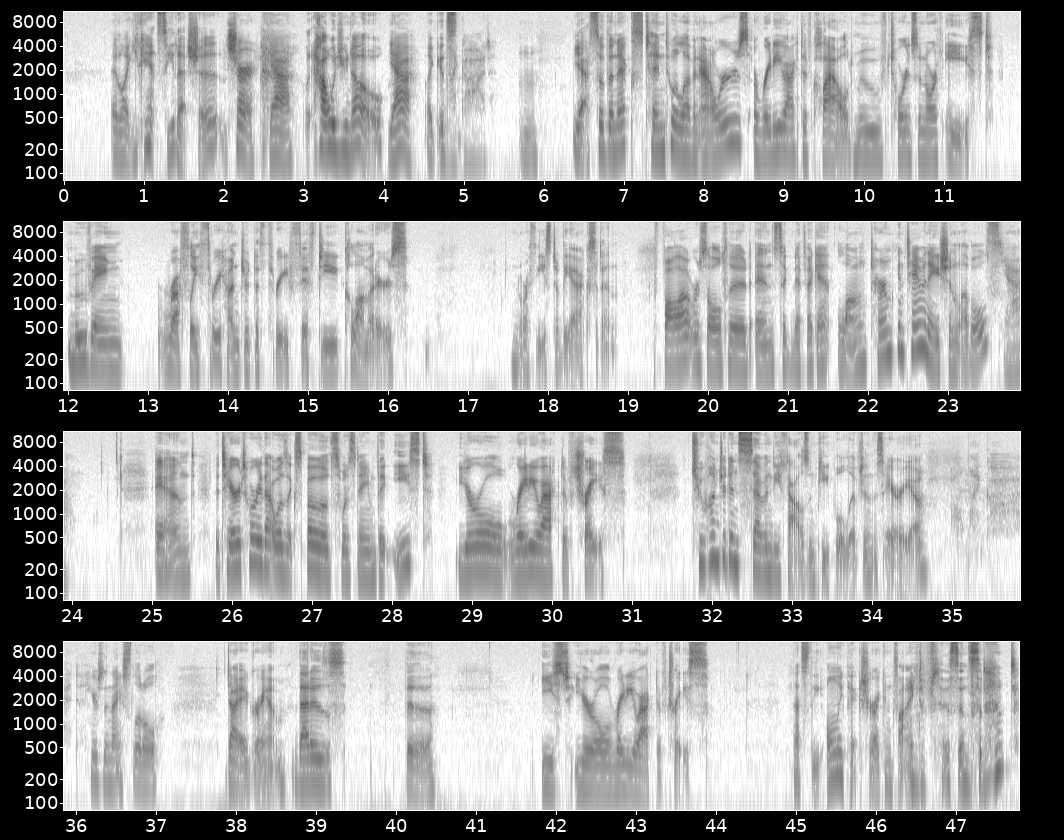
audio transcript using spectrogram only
And like, you can't see that shit. Sure. Yeah. How would you know? Yeah. Like, it's. Oh it's my God. Mm. yeah, so the next 10 to 11 hours, a radioactive cloud moved towards the northeast, moving roughly 300 to 350 kilometers northeast of the accident. Fallout resulted in significant long term contamination levels, Yeah. and the territory that was exposed was named the East Ural Radioactive Trace. 270,000 people lived in this area. Oh my God. Here's a nice little diagram. That is the East Ural radioactive trace. That's the only picture I can find of this incident.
